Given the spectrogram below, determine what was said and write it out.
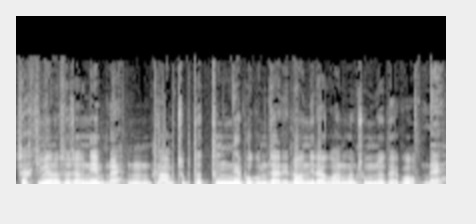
자, 김현우 소장님. 네. 음, 다음 주부터 특례 보금자리론이라고 하는 건 종료되고 네.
